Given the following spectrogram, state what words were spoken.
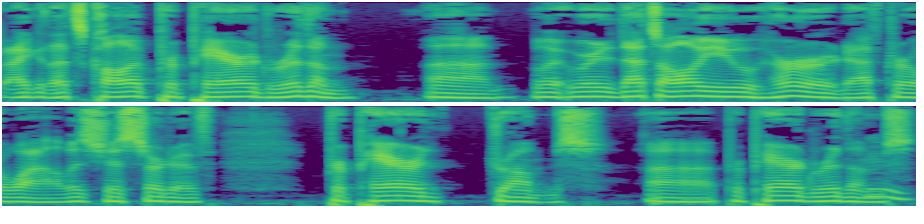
I, let's call it prepared rhythm. Um, where, where that's all you heard after a while was just sort of prepared drums, uh, prepared rhythms.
